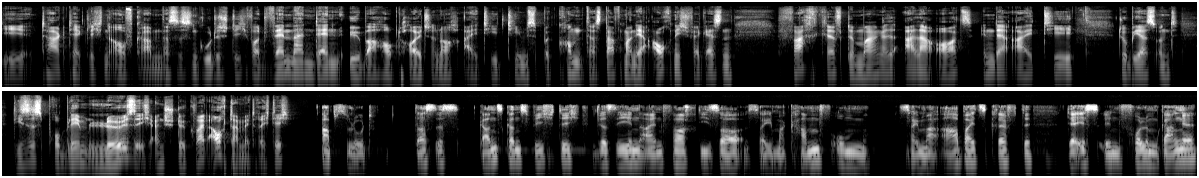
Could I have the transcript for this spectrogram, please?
die tagtäglichen Aufgaben. Das ist ein gutes Stichwort, wenn man denn überhaupt heute noch IT-Teams bekommt. Das darf man ja auch nicht vergessen. Fachkräftemangel allerorts in der IT, Tobias. Und dieses Problem löse ich ein Stück weit auch damit, richtig? Absolut. Das ist ganz, ganz wichtig. Wir sehen einfach dieser, sage ich mal, Kampf um, sage ich mal, Arbeitskräfte, der ist in vollem Gange.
